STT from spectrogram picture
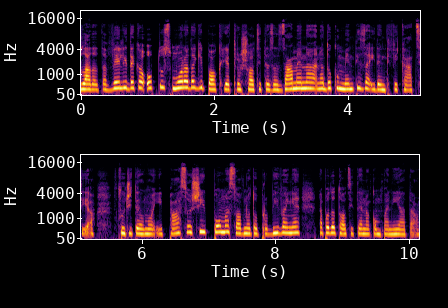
Владата вели дека Оптус мора да ги покрие трошоците за замена на документи за идентификација, вклучително и пасоши по масовното пробивање на податоците на компанијата.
